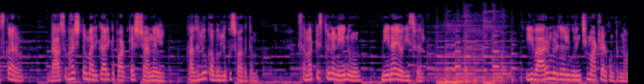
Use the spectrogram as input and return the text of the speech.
నమస్కారం. దాసుభాషితం అధికారిక పాడ్కాస్ట్ ఛానల్ కథలు కబుర్లకు స్వాగతం. సమర్పిస్తున్న నేను మీనా యోగీశ్వర్. ఈ వారం విడుదలల గురించి మాట్లాడుకుంటున్నాం.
